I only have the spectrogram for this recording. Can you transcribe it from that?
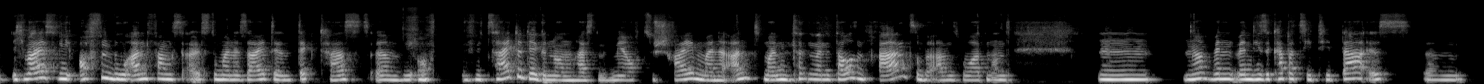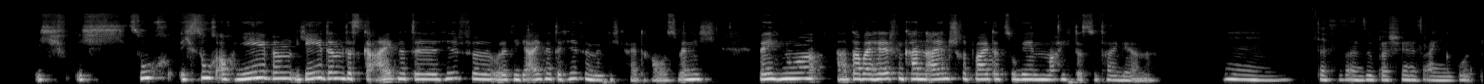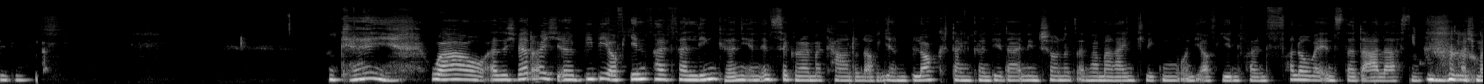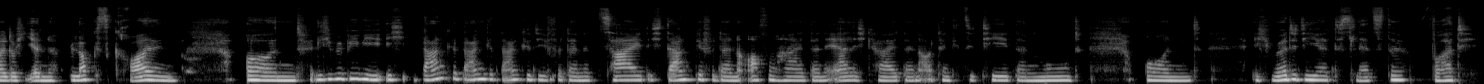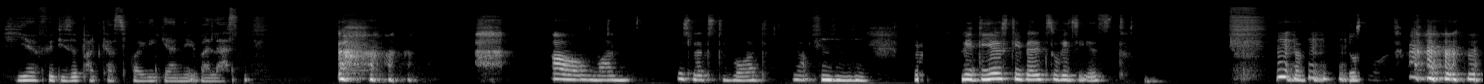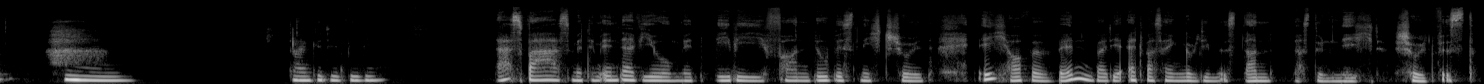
Ich weiß, wie offen du anfangs, als du meine Seite entdeckt hast, ähm, wie oft, wie viel Zeit du dir genommen hast, mit mir auch zu schreiben, meine Ant, meine, meine tausend Fragen zu beantworten. Und mh, mm, ne, wenn, wenn diese Kapazität da ist, ähm, ich, ich suche ich such auch jedem, jedem das geeignete Hilfe oder die geeignete Hilfemöglichkeit raus. Wenn ich, wenn ich nur dabei helfen kann, einen Schritt weiter zu gehen, mache ich das total gerne. Hm, das ist ein super schönes Angebot, Bibi. Okay, wow. Also ich werde euch äh, Bibi auf jeden Fall verlinken, ihren Instagram-Account und auch ihren Blog. Dann könnt ihr da in den Shownotes einfach mal reinklicken und ihr auf jeden Fall ein Follow bei Insta dalassen, euch mal durch ihren Blog scrollen. Und liebe Bibi, ich danke, danke, danke dir für deine Zeit. Ich danke dir für deine Offenheit, deine Ehrlichkeit, deine Authentizität, deinen Mut. Und ich würde dir das letzte Wort hier für diese Podcast-Folge gerne überlassen. oh Mann, das letzte Wort. Ja. Wie dir ist die Welt so, wie sie ist. Das Wort. hm. Danke dir, Bibi. Das war's mit dem Interview mit Bibi von Du bist nicht schuld. Ich hoffe, wenn bei dir etwas hängen geblieben ist, dann, dass du nicht schuld bist.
